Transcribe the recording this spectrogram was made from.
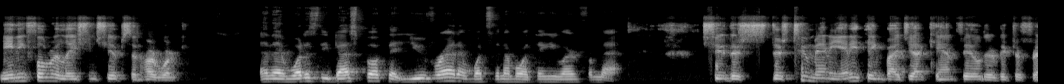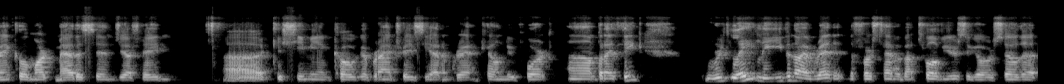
meaningful relationships, and hard work. And then, what is the best book that you've read, and what's the number one thing you learned from that? Shoot, there's there's too many. Anything by Jack Canfield or Viktor Frankl, Mark Manson, Jeff Haden, uh, Kishimi and Koga, Brian Tracy, Adam Grant, Cal Newport. Um, but I think re- lately, even though I read it the first time about 12 years ago or so, the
